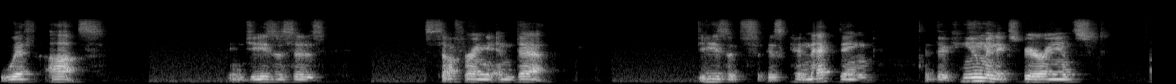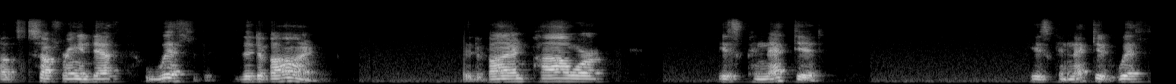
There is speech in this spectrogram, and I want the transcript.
with us in Jesus' suffering and death. Jesus is connecting the human experience of suffering and death with the divine. The divine power is connected is connected with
